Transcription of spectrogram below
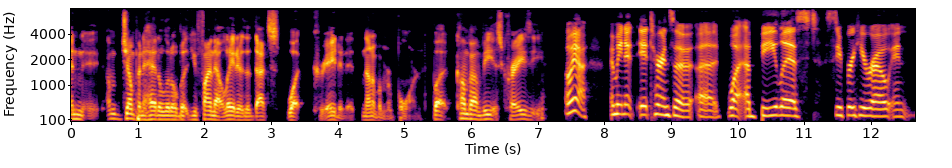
And eh, I'm jumping ahead a little, but you find out later that that's what created it. None of them are born, but compound V is crazy. Oh yeah. I mean it it turns a, a what a B list superhero and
